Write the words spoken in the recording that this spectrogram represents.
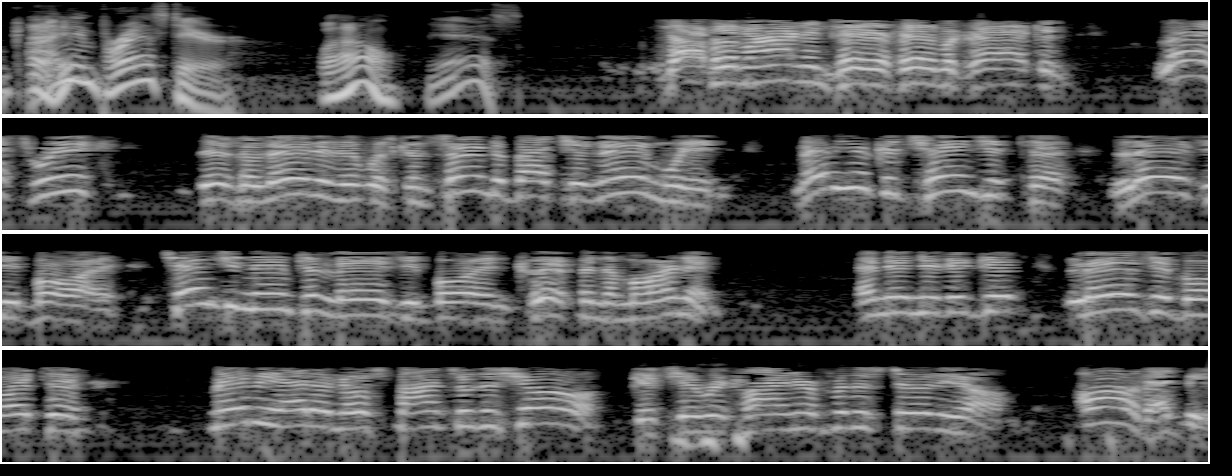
Okay. I'm impressed here. wow. Yes. Top of the morning to you, Phil McCracken. Last week, there's a lady that was concerned about your name week. Maybe you could change it to Lazy Boy. Change your name to Lazy Boy and Cliff in the morning. And then you could get La-Z-Boy to maybe, I don't know, sponsor the show. Get your recliner for the studio. Oh, that'd be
